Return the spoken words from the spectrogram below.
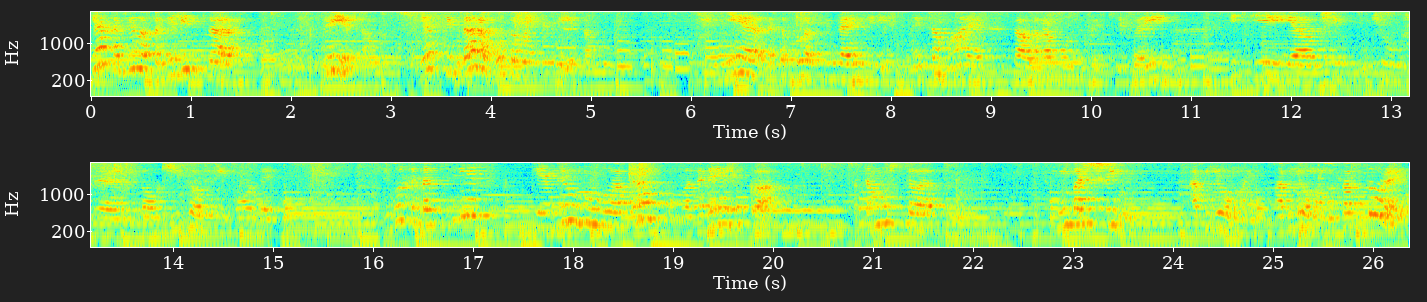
я хотела поделиться цветом. Я всегда работала с цветом. Мне это было всегда интересно. Сама я писала работы какие-то, и детей я учу, учу уже долгие-долгие годы. И вот этот цвет приобрел новую окраску благодаря Левкасу, потому что с небольшим объемом, объемом и фактурой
